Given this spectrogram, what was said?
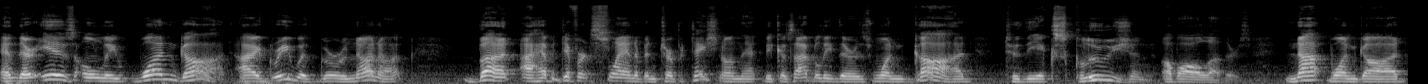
And there is only one God. I agree with Guru Nanak, but I have a different slant of interpretation on that because I believe there is one God to the exclusion of all others. Not one God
